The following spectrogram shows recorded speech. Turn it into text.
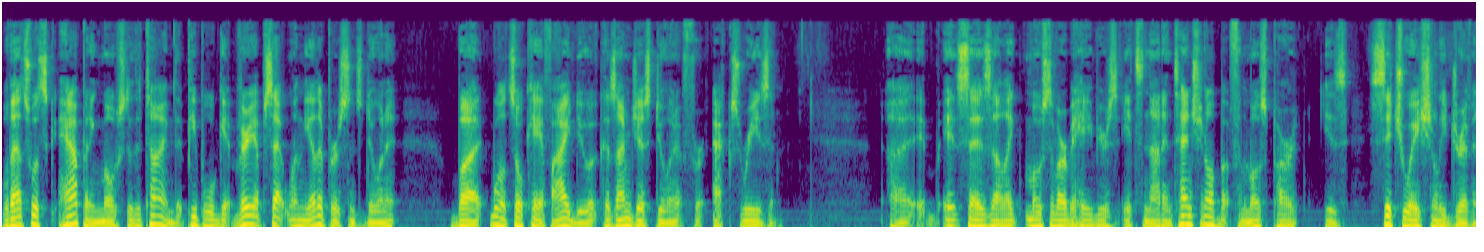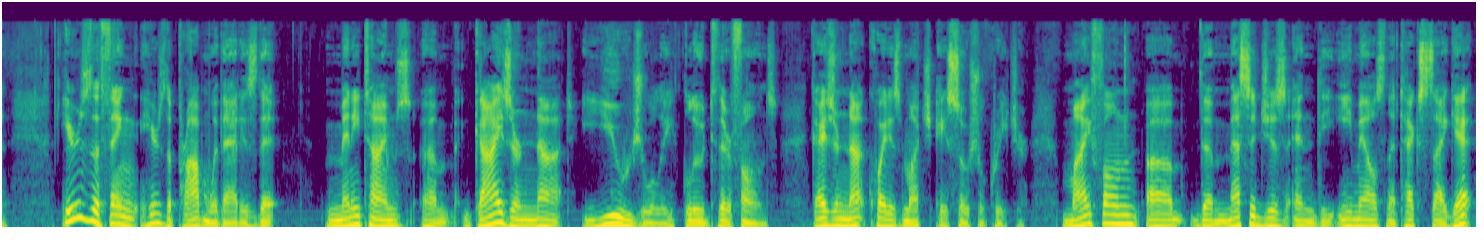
Well, that's what's happening most of the time. That people will get very upset when the other person's doing it, but well, it's okay if I do it because I'm just doing it for X reason. Uh, it, it, says uh, like most of our behaviors, it's not intentional, but for the most part is situationally driven. Here's the thing. Here's the problem with that is that many times um, guys are not usually glued to their phones. Guys are not quite as much a social creature. My phone, um, the messages and the emails and the texts I get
